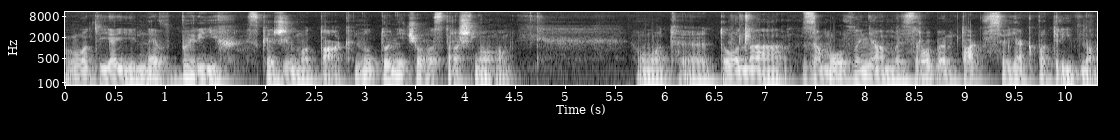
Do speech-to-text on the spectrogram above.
От, я її не вберіг, скажімо так. Ну, то нічого страшного. От, е, то на замовлення ми зробимо так все як потрібно.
